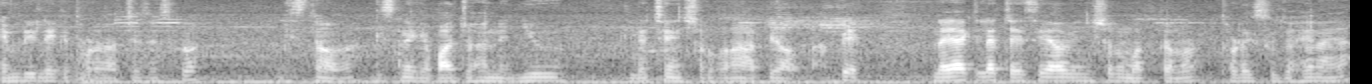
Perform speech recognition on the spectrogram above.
एमरी लेके थोड़ा अच्छे से इसको घिसना होगा। घिसने के बाद जो है न्यू क्लच इंस्टॉल करना। आप पे नया क्लच ऐसे आप इंस्टॉल मत करना। थोड़ा इसको जो है नया,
